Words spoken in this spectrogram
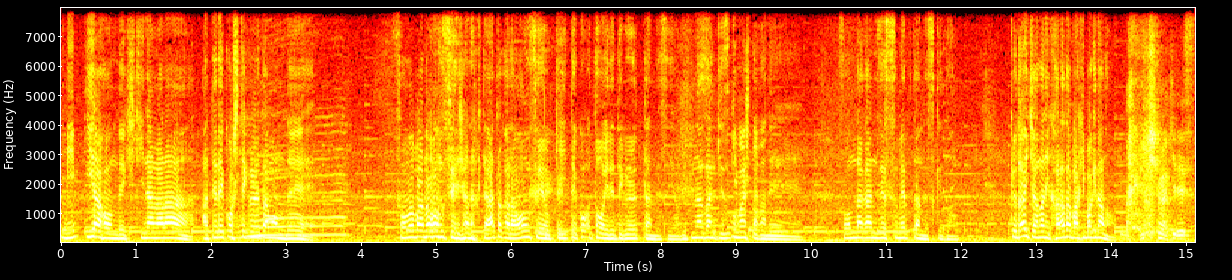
みイヤホンで聞きながら当てれこしてくれたもんで、へその場の音声じゃなくて後から音声を聞いてことを入れてくれてたんですよ。リスナーさん気づきましたかね。そんな感じで進めてたんですけど。今日大ちゃん何体バキバキなの？バキバキです。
